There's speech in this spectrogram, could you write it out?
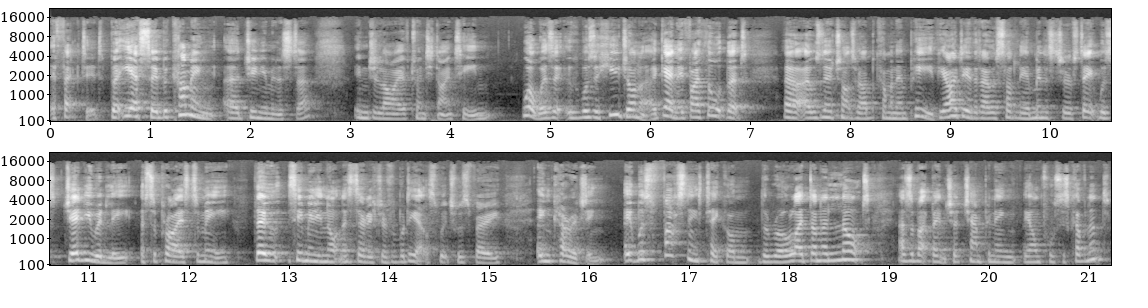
affected. But yes, so becoming a junior minister in July of 2019, well, was it, it was a huge honour. Again, if I thought that uh, I was no chance of I'd become an MP, the idea that I was suddenly a Minister of State was genuinely a surprise to me, though seemingly not necessarily to everybody else, which was very encouraging. It was fascinating to take on the role. I'd done a lot as a backbencher championing the Armed Forces Covenant.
